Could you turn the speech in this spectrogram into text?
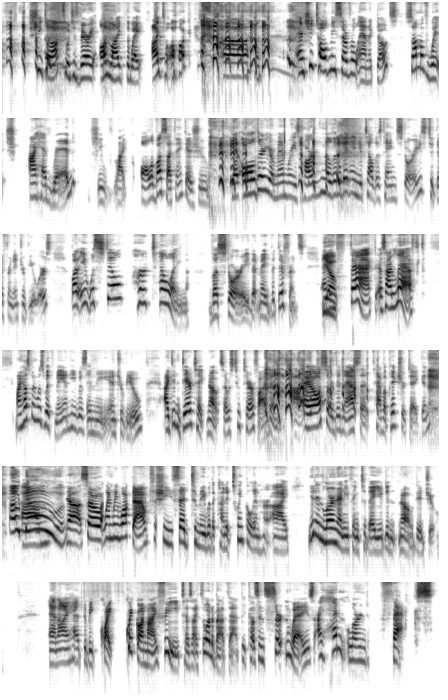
she talks, which is very unlike the way I talk. Uh, and she told me several anecdotes, some of which I had read. She, like all of us, I think, as you get older, your memories harden a little bit and you tell the same stories to different interviewers. But it was still her telling the story that made the difference. And yep. in fact, as I left, my husband was with me and he was in the interview. I didn't dare take notes. I was too terrified. And I also didn't ask to have a picture taken. Oh, no. Um, yeah. So when we walked out, she said to me with a kind of twinkle in her eye, You didn't learn anything today you didn't know, did you? And I had to be quite quick on my feet as I thought about that because, in certain ways, I hadn't learned facts.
